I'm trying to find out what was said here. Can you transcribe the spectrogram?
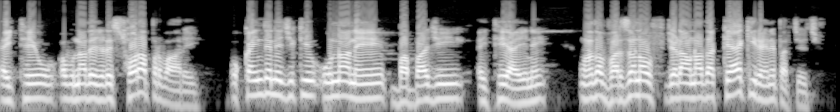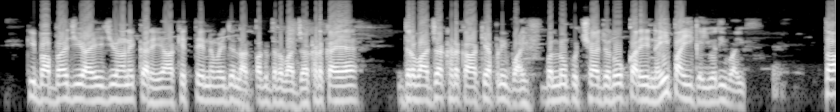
ਇੱਥੇ ਉਹ, ਉਹਨਾਂ ਦੇ ਜਿਹੜੇ ਸਹੁਰਾ ਪਰਿਵਾਰ ਏ, ਉਹ ਕਹਿੰਦੇ ਨੇ ਜੀ ਕਿ ਉਹਨਾਂ ਨੇ, ਬਾਬਾ ਜੀ ਇੱਥੇ ਆਏ ਨੇ। ਉਹਨਾਂ ਦਾ ਵਰਜ਼ਨ ਆਫ ਜਿਹੜਾ ਉਹਨਾਂ ਦਾ ਕਹਿ ਕੀ ਰਹੇ ਨੇ ਪਰਚੇ 'ਚ, ਕਿ ਬਾਬਾ ਜੀ ਆਏ ਜੀ, ਉਹਨਾਂ ਨੇ ਘਰੇ ਆ ਕੇ 3 ਵਜੇ ਦੇ ਲਗਭਗ ਦਰਵਾਜ਼ਾ ਖੜਕਾਇਆ ਦਰਵਾਜ਼ਾ ਖੜਕਾ ਕੇ ਆਪਣੀ ਵਾਈਫ ਵੱਲੋਂ ਪੁੱਛਿਆ, ਜਦੋਂ ਘਰੇ ਨਹੀਂ ਪਾਈ ਗਈ ਉਹਦੀ ਵਾਈਫ ਤਾਂ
